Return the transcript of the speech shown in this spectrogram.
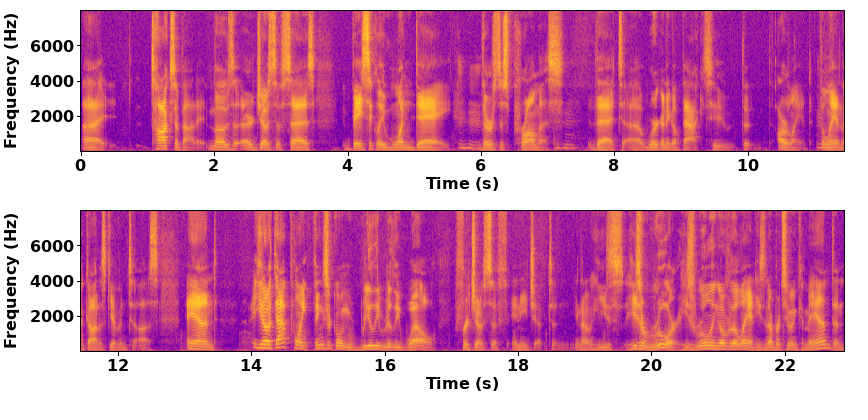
uh, talks about it. Moses or Joseph says basically one day mm-hmm. there's this promise mm-hmm. that uh, we're going to go back to the our land, the mm-hmm. land that God has given to us, and you know at that point things are going really really well for Joseph in Egypt. And you know he's he's a ruler. He's ruling over the land. He's number 2 in command. And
